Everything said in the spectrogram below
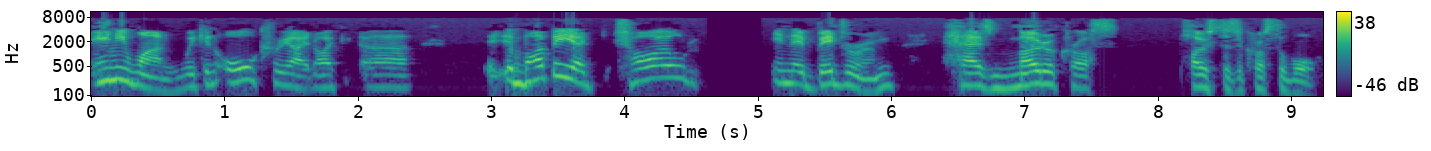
anyone, we can all create. Like, uh, it might be a child in their bedroom has motocross posters across the wall.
